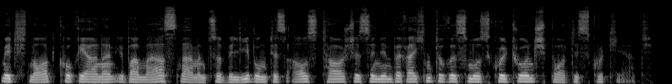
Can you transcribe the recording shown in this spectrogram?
mit Nordkoreanern über Maßnahmen zur Belebung des Austausches in den Bereichen Tourismus, Kultur und Sport diskutiert.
